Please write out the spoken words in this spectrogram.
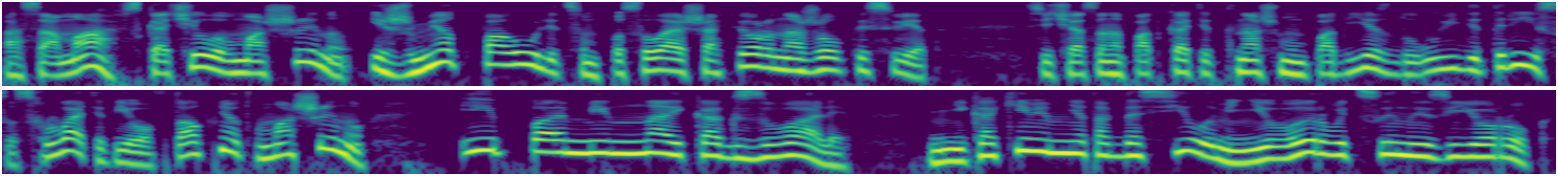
А сама вскочила в машину и жмет по улицам, посылая шофера на желтый свет. Сейчас она подкатит к нашему подъезду, увидит Риса, схватит его, втолкнет в машину и поминай, как звали. Никакими мне тогда силами не вырвать сына из ее рук.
